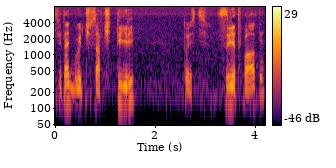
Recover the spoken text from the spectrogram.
Светать будет часа в 4. То есть свет в палатке.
